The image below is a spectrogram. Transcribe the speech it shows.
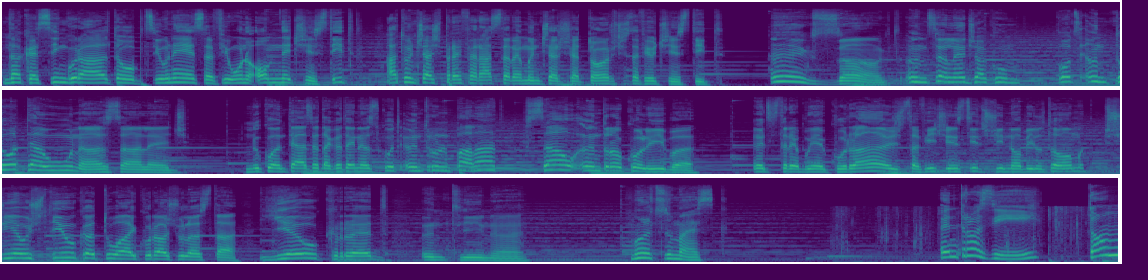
Dacă singura altă opțiune e să fiu un om necinstit, atunci aș prefera să rămân cerșetor și să fiu cinstit. Exact! Înțelegi acum? Poți întotdeauna să alegi. Nu contează dacă te-ai născut într-un palat sau într-o colibă. Îți trebuie curaj să fii cinstit și nobil, Tom, și eu știu că tu ai curajul ăsta. Eu cred în tine. Mulțumesc! Într-o zi, Tom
